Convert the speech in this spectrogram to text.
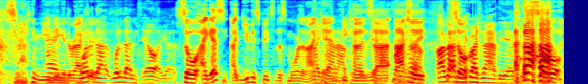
surrounding me And being a director. What did that What did that entail? I guess. So I guess uh, you can speak to this more than I, I can, can because yeah. uh, actually. I'm asking so, the question. I have the answer. so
